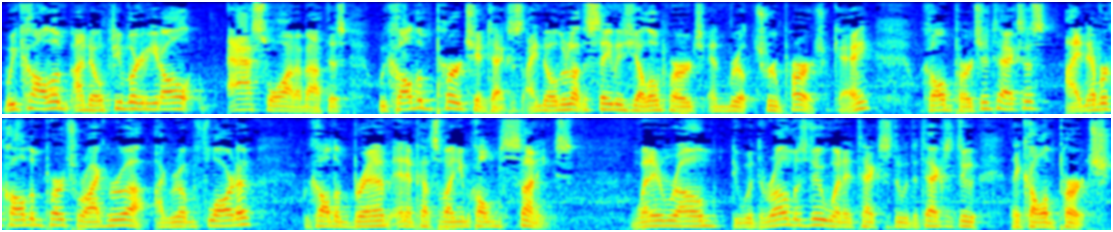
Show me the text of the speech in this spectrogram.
we call them, I know people are going to get all asswat about this. We call them perch in Texas. I know they're not the same as yellow perch and real, true perch, okay? We call them perch in Texas. I never called them perch where I grew up. I grew up in Florida. We called them brim, and in Pennsylvania we called them sunnies. When in Rome, do what the Romans do. When in Texas, do what the Texans do. They call them perch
